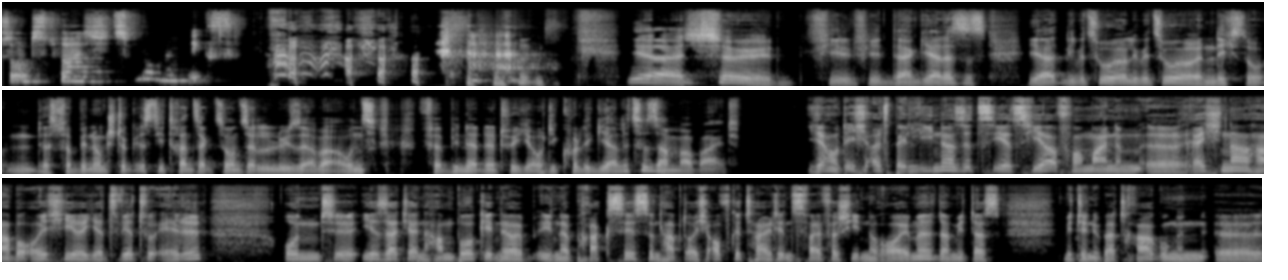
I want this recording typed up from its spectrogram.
sonst weiß ich jetzt im Moment nichts. ja, schön. Vielen, vielen Dank. Ja, das ist, ja, liebe Zuhörer, liebe Zuhörerinnen, nicht so, das Verbindungsstück ist die Transaktionsanalyse, aber uns verbindet natürlich auch die kollegiale Zusammenarbeit. Ja, und ich als Berliner sitze jetzt hier vor meinem äh, Rechner, habe euch hier jetzt virtuell und äh, ihr seid ja in Hamburg in der, in der Praxis und habt euch aufgeteilt in zwei verschiedene Räume, damit das mit den Übertragungen äh,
